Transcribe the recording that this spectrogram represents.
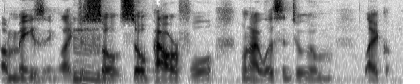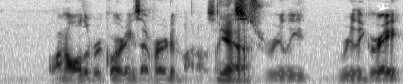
amazing. Like just Mm. so so powerful when I listened to him like on all the recordings I've heard him on. I was like, this is really really great.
